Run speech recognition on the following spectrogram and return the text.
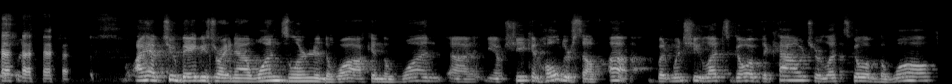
I have two babies right now. One's learning to walk, and the one, uh, you know, she can hold herself up, but when she lets go of the couch or lets go of the wall,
